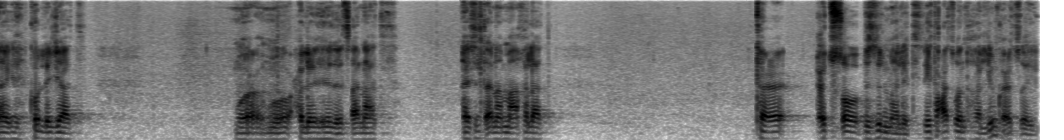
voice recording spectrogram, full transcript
ናይ ኮሌጃት መውዕሊ ህፃናት ናይ ስልጠና ማእኸላት ክዕፆ ብዝብል ማለት እዩ ዘይተዓፅወ እንተሃልዮም ክዕፆ እዩ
